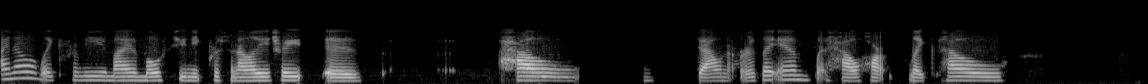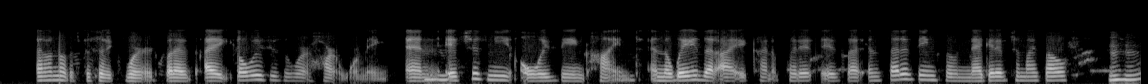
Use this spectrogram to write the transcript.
I know, like for me, my most unique personality trait is how down to earth I am, but how hard, like how I don't know the specific word, but I I always use the word heartwarming, and mm-hmm. it's just me always being kind. And the way that I kind of put it is that instead of being so negative to myself, mm-hmm.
